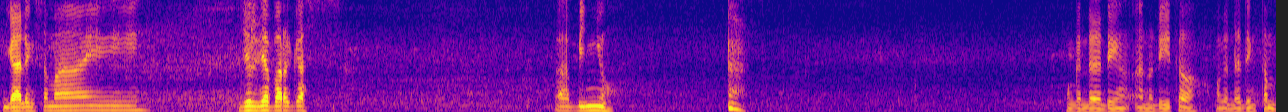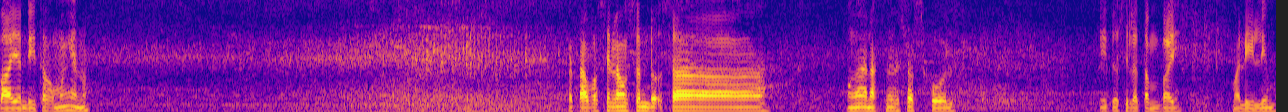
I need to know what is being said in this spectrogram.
Galing sa may Julia Vargas. Avenue. Maganda din ano dito, maganda ding tambayan dito kamang yan, no. Katapos silang sundo sa mga anak nila sa school dito sila tambay. Malilim.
